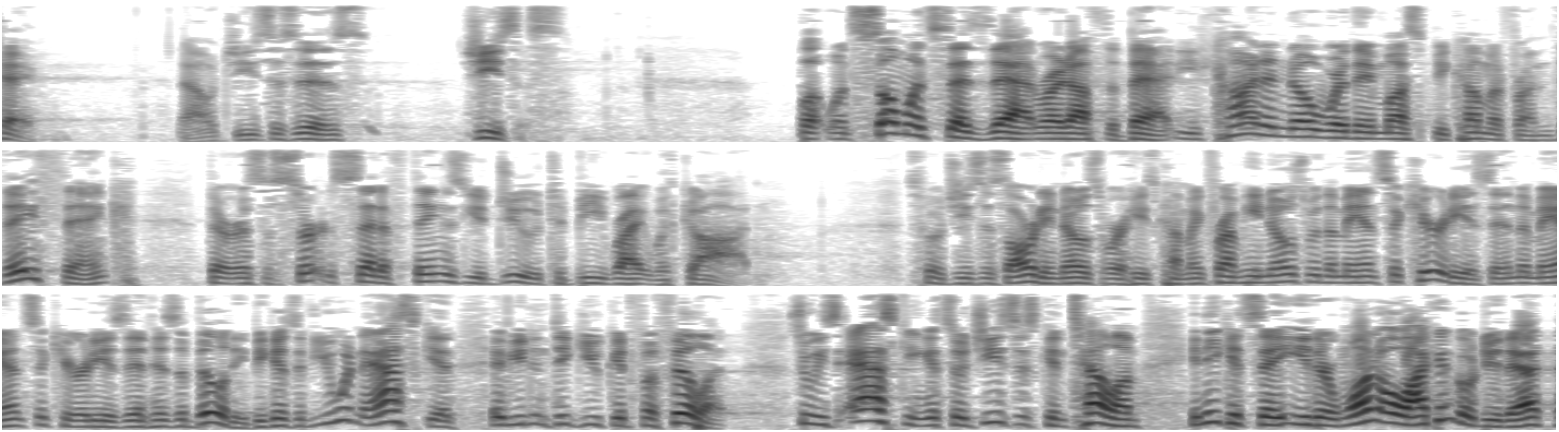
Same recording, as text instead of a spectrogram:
Okay. Now, Jesus is Jesus. But when someone says that right off the bat, you kind of know where they must be coming from. They think there is a certain set of things you do to be right with God. So Jesus already knows where he's coming from. He knows where the man's security is in. The man's security is in his ability. Because if you wouldn't ask it if you didn't think you could fulfill it. So he's asking it so Jesus can tell him, and he could say either one, oh, I can go do that,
